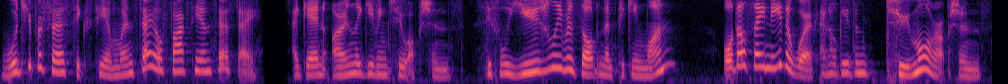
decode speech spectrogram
Would you prefer 6 p.m. Wednesday or 5 p.m. Thursday? Again, only giving two options. This will usually result in them picking one or they'll say neither work and I'll give them two more options.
